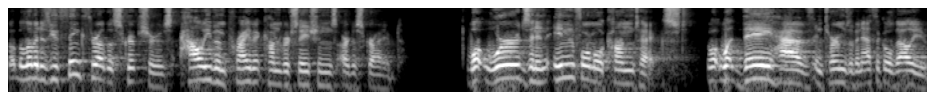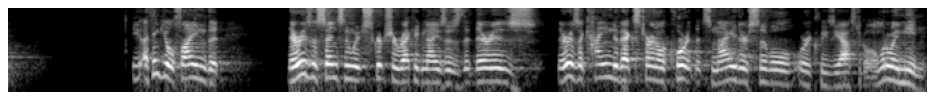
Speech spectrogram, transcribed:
But, beloved, as you think throughout the scriptures how even private conversations are described, what words in an informal context, what, what they have in terms of an ethical value, I think you'll find that there is a sense in which Scripture recognizes that there is, there is a kind of external court that's neither civil or ecclesiastical. And what do I mean?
